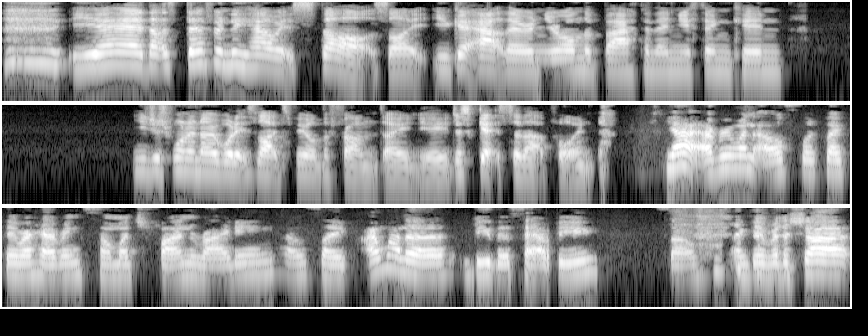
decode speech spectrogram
yeah, that's definitely how it starts. Like you get out there and you're on the back, and then you're thinking, you just want to know what it's like to be on the front, don't you? It just gets to that point. Yeah, everyone else looked like they were having so much fun riding. I was like, I want to be this happy. So I gave it a shot.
